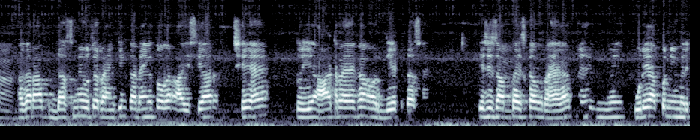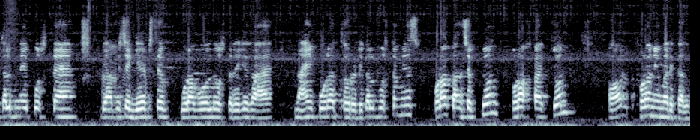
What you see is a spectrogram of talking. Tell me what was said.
हाँ। अगर आप दस में उसे रैंकिंग करेंगे तो अगर आईसीआर छह है तो ये आठ रहेगा और गेट दस है। इस हिसाब का इसका रहेगा। पूरे आपको न्यूमेरिकल भी नहीं पूछते हैं कि आप इसे गेट से पूरा बोल दो उस तरीके का है। ना ही पूरा थ्योरेटिकल पूछते मीन थोड़ा कंसेप्चुअल थोड़ा फैक्चुअल और थोड़ा न्यूमेरिकल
